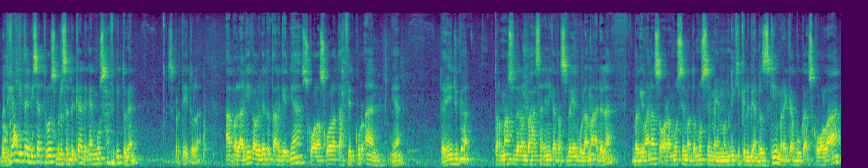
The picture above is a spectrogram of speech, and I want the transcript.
Berarti kan kita bisa terus bersedekah dengan mushaf itu kan. Seperti itulah. Apalagi kalau kita targetnya sekolah-sekolah tahfidz Quran ya. Dan ini juga termasuk dalam bahasan ini kata sebagian ulama adalah bagaimana seorang muslim atau muslim yang memiliki kelebihan rezeki mereka buka sekolah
